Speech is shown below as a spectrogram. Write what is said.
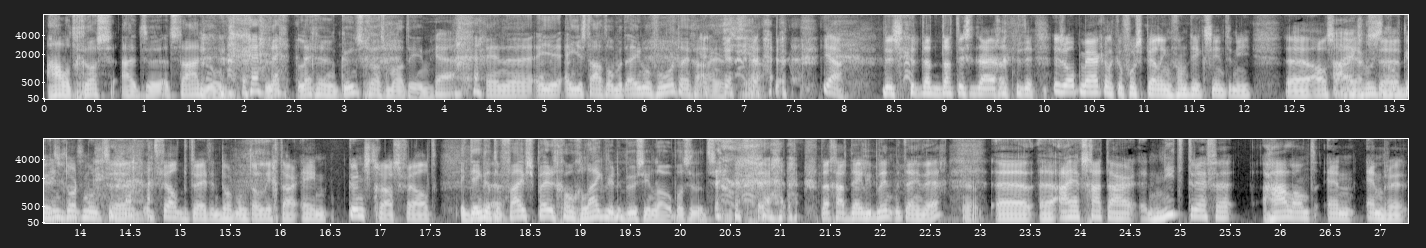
Haal het gras uit uh, het stadion. leg, leg, er een kunstgrasmat in. Ja. En, en, je, en je staat al met 1-0 voor tegen Ajax. Ja, ja. Dus dat, dat is het eigenlijk. De, is een opmerkelijke voorspelling van Dick Sintony. Uh, als Ajax, Ajax uh, in Dortmund uh, het veld betreedt in Dortmund, dan ligt daar één kunstgrasveld. Ik denk dat er vijf spelers gewoon gelijk weer de bus inlopen als ze dat zien. dan gaat Daley Blind meteen weg. Ja. Uh, Ajax gaat daar niet treffen. Haaland en Emre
